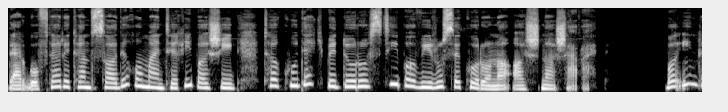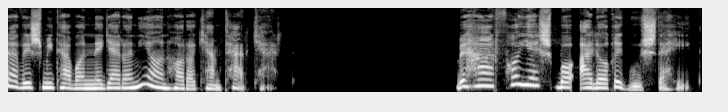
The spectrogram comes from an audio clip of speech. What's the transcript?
در گفتارتان صادق و منطقی باشید تا کودک به درستی با ویروس کرونا آشنا شود. با این روش می توان نگرانی آنها را کمتر کرد. به حرفهایش با علاقه گوش دهید.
